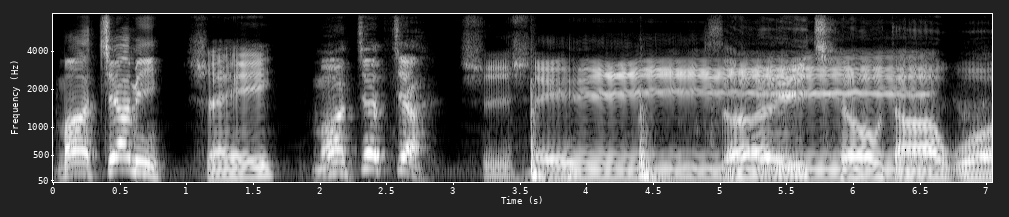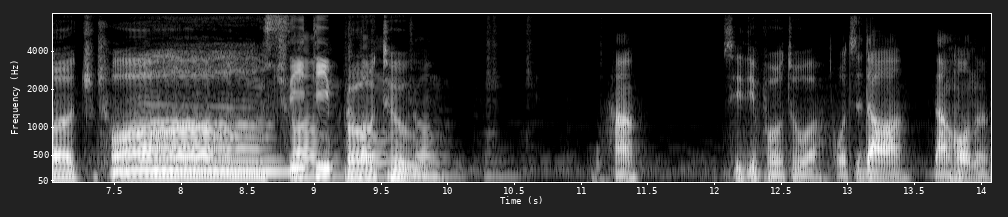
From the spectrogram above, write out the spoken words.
马加米谁？马佳佳是谁在敲打我窗？CD Pro Two，啊，CD Pro Two 啊，我知道啊。然后呢？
